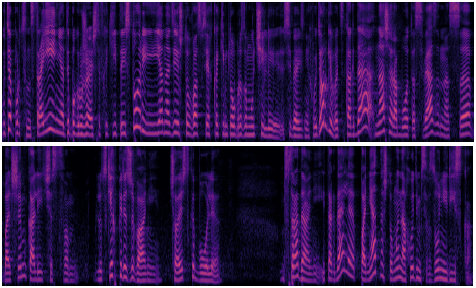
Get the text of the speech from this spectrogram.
у тебя портится настроение, ты погружаешься в какие-то истории, и я надеюсь, что вас всех каким-то образом учили себя из них выдергивать. Когда наша работа связана с большим количеством людских переживаний, человеческой боли, страданий и так далее, понятно, что мы находимся в зоне риска.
